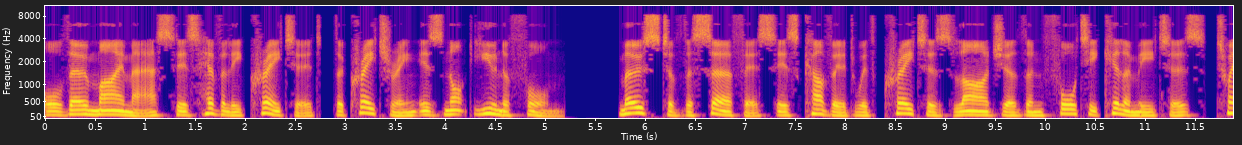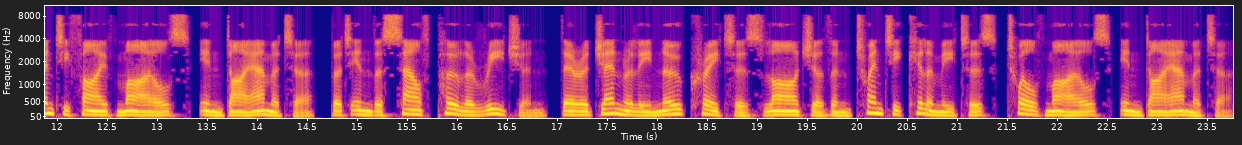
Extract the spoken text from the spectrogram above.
Although Mimas is heavily cratered, the cratering is not uniform. Most of the surface is covered with craters larger than 40 kilometers (25 miles) in diameter, but in the south polar region, there are generally no craters larger than 20 kilometers (12 miles) in diameter.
